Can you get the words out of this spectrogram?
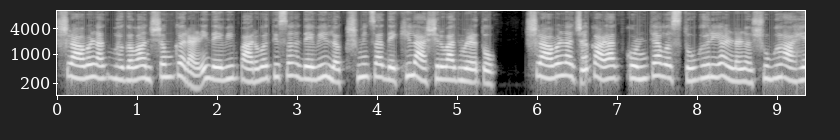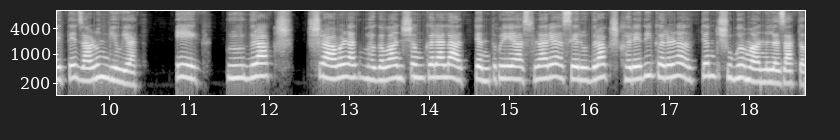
श्रावणात भगवान शंकर आणि देवी पार्वतीसह देवी लक्ष्मीचा देखील आशीर्वाद मिळतो. श्रावणाच्या काळात कोणत्या वस्तू घरी आणणं शुभ आहे ते जाणून घेऊयात. एक रुद्राक्ष. श्रावणात भगवान शंकराला अत्यंत प्रिय असणारे असे रुद्राक्ष खरेदी करणं अत्यंत शुभ मानलं जातं.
